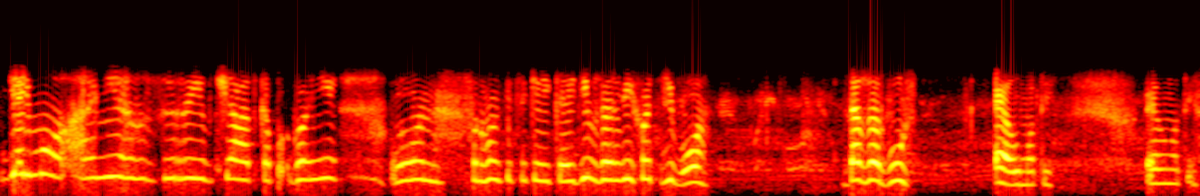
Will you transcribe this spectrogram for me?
Дерьмо, а не взрывчатка, погони, вон, фургон пиццекейка, иди взорви хоть его. Да взорву ж. Елмоти. Елмоти.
